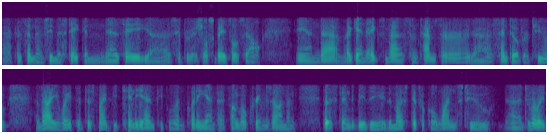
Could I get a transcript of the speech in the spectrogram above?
uh, can sometimes be mistaken as a uh, superficial basal cell And uh, again, eczema, sometimes they're uh, sent over to evaluate that this might be tinea, and people have been putting antifungal creams on them. Those tend to be the, the most difficult ones to, to really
